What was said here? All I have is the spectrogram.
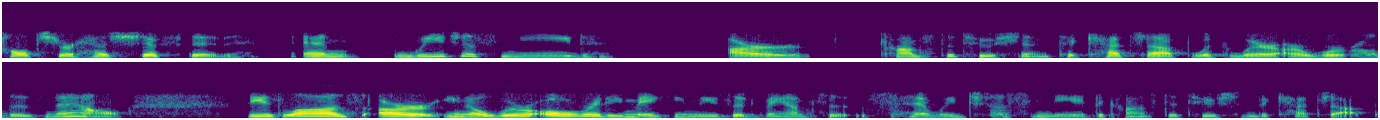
culture has shifted, and we just need our Constitution to catch up with where our world is now. These laws are, you know, we're already making these advances, and we just need the Constitution to catch up.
